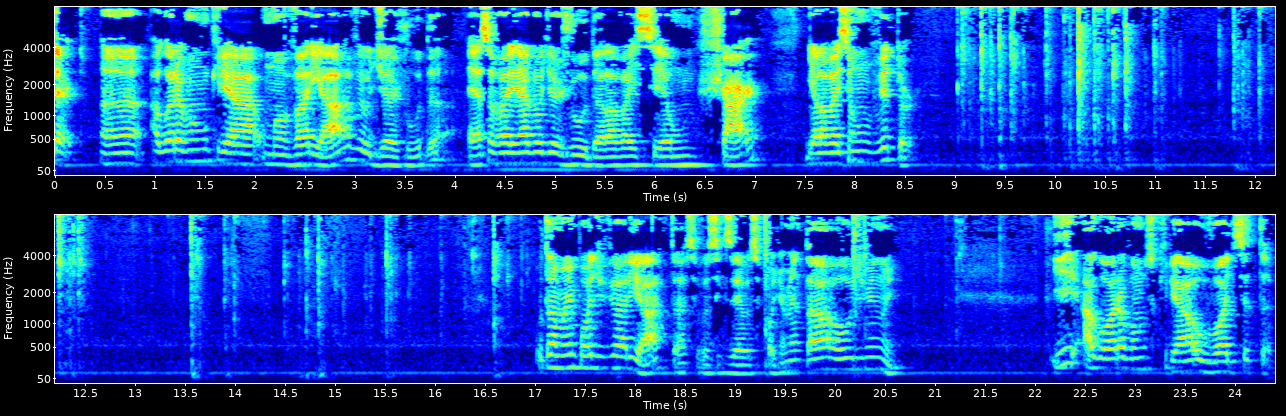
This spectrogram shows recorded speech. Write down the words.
Certo. Uh, agora vamos criar uma variável de ajuda. Essa variável de ajuda ela vai ser um char e ela vai ser um vetor. O tamanho pode variar, tá? Se você quiser, você pode aumentar ou diminuir. E agora vamos criar o void setup.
